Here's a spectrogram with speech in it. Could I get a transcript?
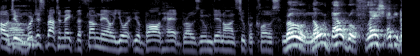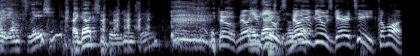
Oh, dude, Um, we're just about to make the thumbnail your your bald head, bro, zoomed in on super close. Bro, no doubt, bro. Flash everybody. I'm flashing. I got you, bro. You know what I'm saying? Dude, million got you, views, no million doubt. views, guaranteed. Come on.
